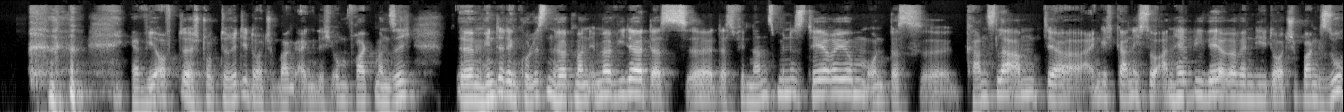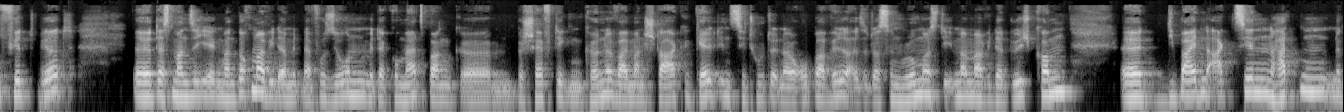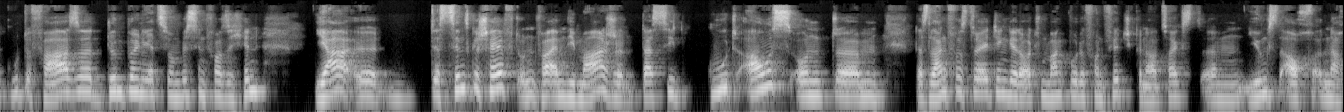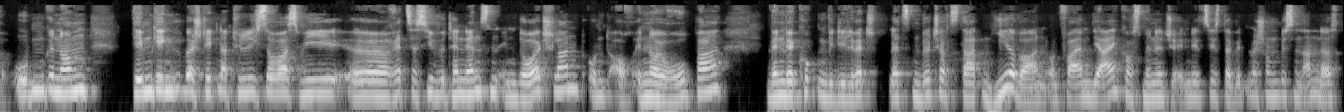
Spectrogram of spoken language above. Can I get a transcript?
Ja, wie oft äh, strukturiert die Deutsche Bank eigentlich um, fragt man sich. Ähm, hinter den Kulissen hört man immer wieder, dass äh, das Finanzministerium und das äh, Kanzleramt ja eigentlich gar nicht so unhappy wäre, wenn die Deutsche Bank so fit wird, äh, dass man sich irgendwann doch mal wieder mit einer Fusion mit der Commerzbank ähm, beschäftigen könne, weil man starke Geldinstitute in Europa will. Also das sind Rumors, die immer mal wieder durchkommen. Äh, die beiden Aktien hatten eine gute Phase, dümpeln jetzt so ein bisschen vor sich hin. Ja, äh, das Zinsgeschäft und vor allem die Marge, das sieht gut aus und ähm, das Langfristrating der Deutschen Bank wurde von Fitch, genau zeigst, ähm, jüngst auch nach oben genommen. Demgegenüber steht natürlich sowas wie äh, rezessive Tendenzen in Deutschland und auch in Europa. Wenn wir gucken, wie die letzten Wirtschaftsdaten hier waren und vor allem die Einkaufsmanager-Indizes, da wird mir schon ein bisschen anders.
